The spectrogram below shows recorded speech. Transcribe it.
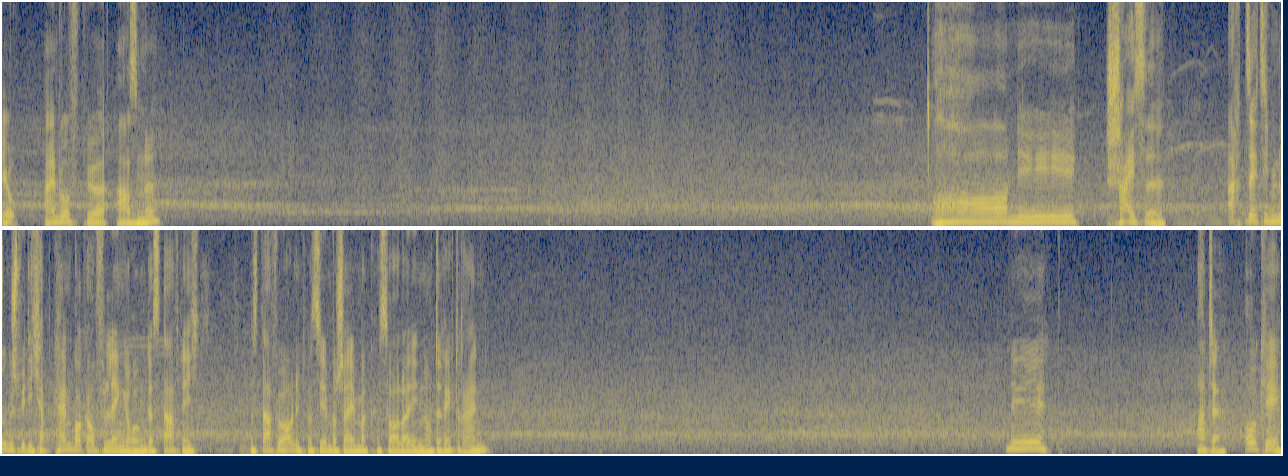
Jo, Einwurf für Arsenal. Oh, nee. Scheiße. 68 Minuten gespielt. Ich habe keinen Bock auf Verlängerung. Das darf nicht. Das darf überhaupt nicht passieren. Wahrscheinlich macht Cassola ihn noch direkt rein. Nee. Hat er. Okay.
